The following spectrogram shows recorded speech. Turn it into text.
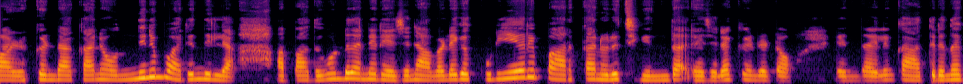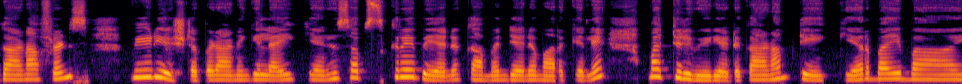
വഴക്കുണ്ടാക്കാനോ ഒന്നിനും വരുന്നില്ല. അപ്പൊ അതുകൊണ്ട് തന്നെ രചന അവിടെയൊക്കെ കുടിയേറി പാർക്കാൻ ഒരു ചിന്ത രചനക്ക് ഉണ്ട് കേട്ടോ എന്തായാലും കാത്തിരുന്ന് കാണാം ഫ്രണ്ട്സ്. വീഡിയോ ഇഷ്ടപ്പെടുകയാണെങ്കിൽ ലൈക്ക് ചെയ്യാനും സബ്സ്ക്രൈബ് ചെയ്യാനും കമന്റ് ചെയ്യാനും മറക്കല്ലേ. മറ്റൊരു വീഡിയോ ആയിട്ട് കാണാം. ടേക്ക് കെയർ ബൈ ബൈ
